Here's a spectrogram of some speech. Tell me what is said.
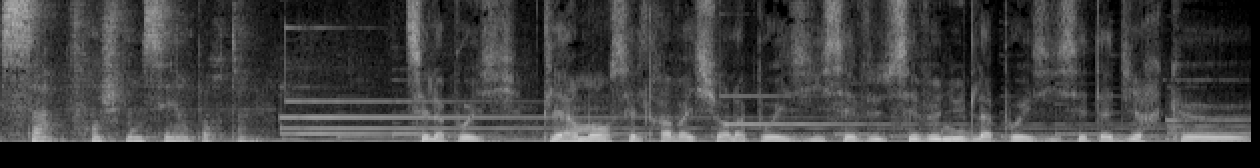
ça franchement c'est important? C'est la poésie. Clairement, c'est le travail sur la poésie. C'est venu de la poésie. C'est-à-dire que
